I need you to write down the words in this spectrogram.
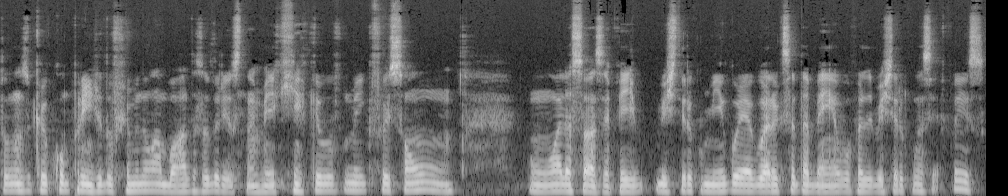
pelo menos o que eu compreendi do filme não aborda sobre isso, né? Meio que, que meio que foi só um. Um, olha só, você fez besteira comigo e agora que você tá bem, eu vou fazer besteira com você. Foi isso.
